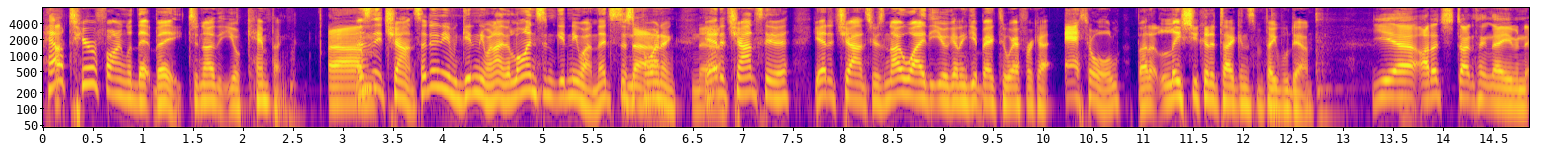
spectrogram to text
How terrifying would that be to know that you're camping? Um, Is there a chance? They didn't even get anyone. eh? The Lions didn't get anyone. That's disappointing. no. You had a chance there. You had a chance. There's no way that you were going to get back to Africa at all, but at least you could have taken some people down. Yeah, I just don't think they even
